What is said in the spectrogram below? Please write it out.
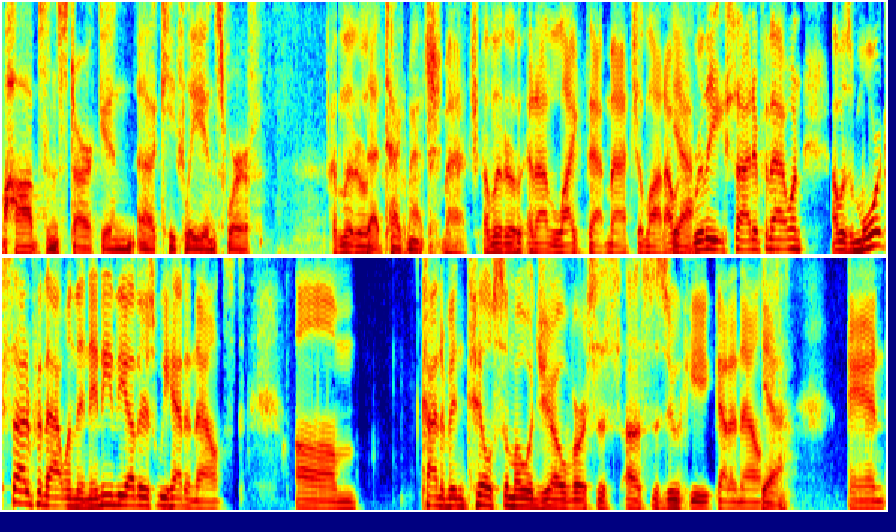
Hobbs and Stark and uh, Keith Lee and Swerve. I literally That tag match. that match. I literally and I liked that match a lot. I was Yeah. really excited for that one. I was more excited for that one than any of the others we had announced. Um, kind of until Samoa Joe versus uh, Suzuki got announced. Yeah. and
